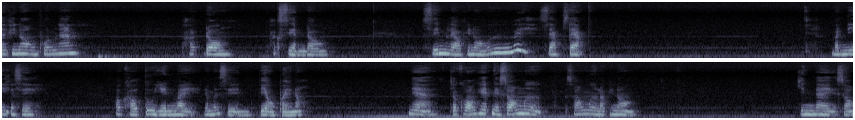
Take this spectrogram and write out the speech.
จ้ะพี่น้องผลงานพักดองพักเสียนดอง ซิมแล้วพี่น้องเอ้ยแสบแสบบัดนี้ก็สิเอาเขาตู้เย็นไว้เดี๋ยวมันสิเปรี้ยวไปเนาะเนี่ยเจ้าของเฮ็ดนี่สองมือสองมือแล้วพี่น้อง กินได้สอง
